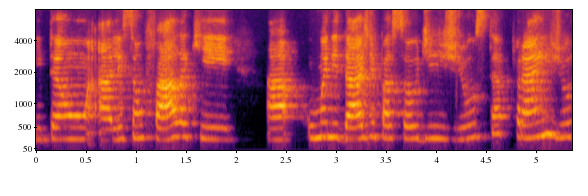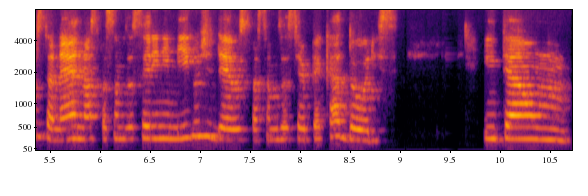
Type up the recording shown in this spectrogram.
Então, a lição fala que a humanidade passou de justa para injusta, né? Nós passamos a ser inimigos de Deus, passamos a ser pecadores. Então,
